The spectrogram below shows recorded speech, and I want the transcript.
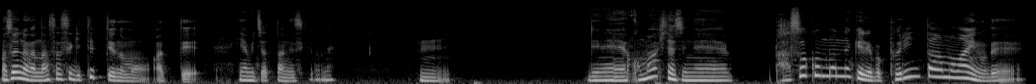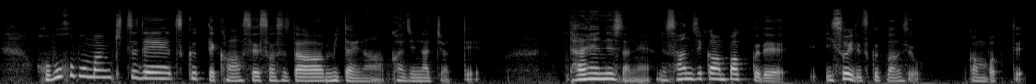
まあ、そういうのがなさすぎてっていうのもあってやめちゃったんですけどね。うん。でね小牧たちねパソコンもなければプリンターもないのでほぼほぼ満喫で作って完成させたみたいな感じになっちゃって大変でしたね。で3時間パックで急いで作ったんですよ。頑張って。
